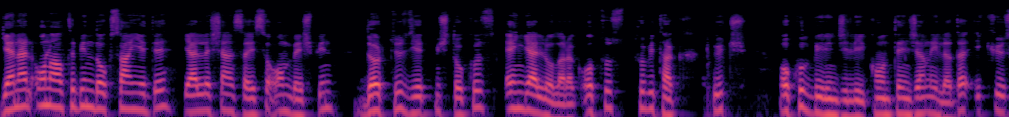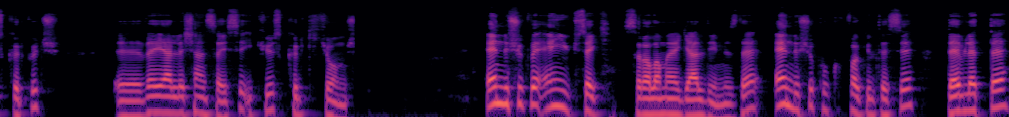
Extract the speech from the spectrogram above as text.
Genel 16.097, yerleşen sayısı 15.479, engelli olarak 30, TÜBİTAK 3, okul birinciliği kontenjanıyla da 243 e, ve yerleşen sayısı 242 olmuş. En düşük ve en yüksek sıralamaya geldiğimizde en düşük hukuk fakültesi devlette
